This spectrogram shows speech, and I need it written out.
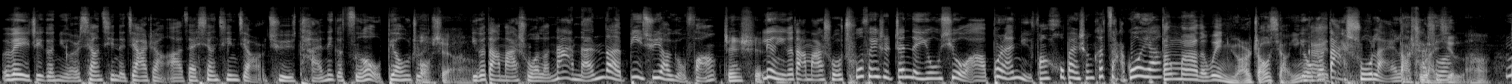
为这个女儿相亲的家长啊，在相亲角去谈那个择偶标准。哦，是啊。一个大妈说了，那男的必须要有房，真是。另一个大妈说，除非是真的优秀啊，不然女方后半生可咋过呀？当妈的为女儿着想，应该。有个大叔来了，大叔来劲了哈！你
